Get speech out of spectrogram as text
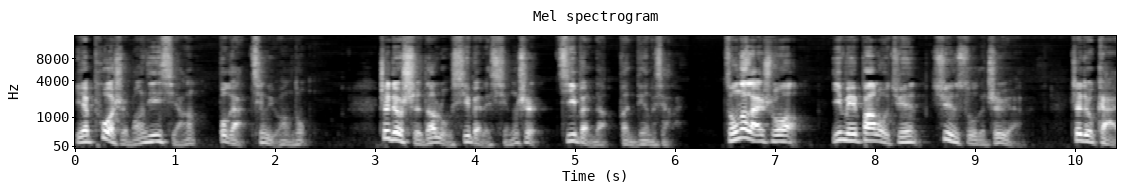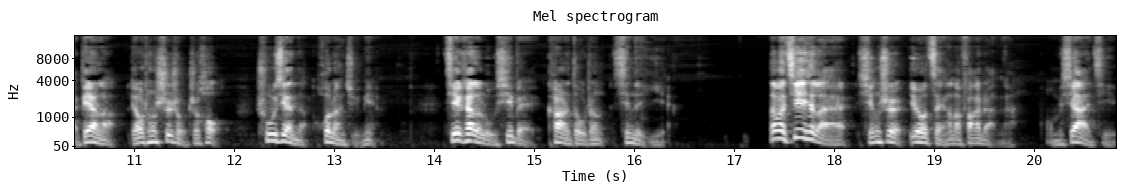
也迫使王金祥不敢轻举妄动，这就使得鲁西北的形势基本的稳定了下来。总的来说，因为八路军迅速的支援，这就改变了聊城失守之后出现的混乱局面，揭开了鲁西北抗日斗争新的一页。那么接下来形势又有怎样的发展呢？我们下一集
